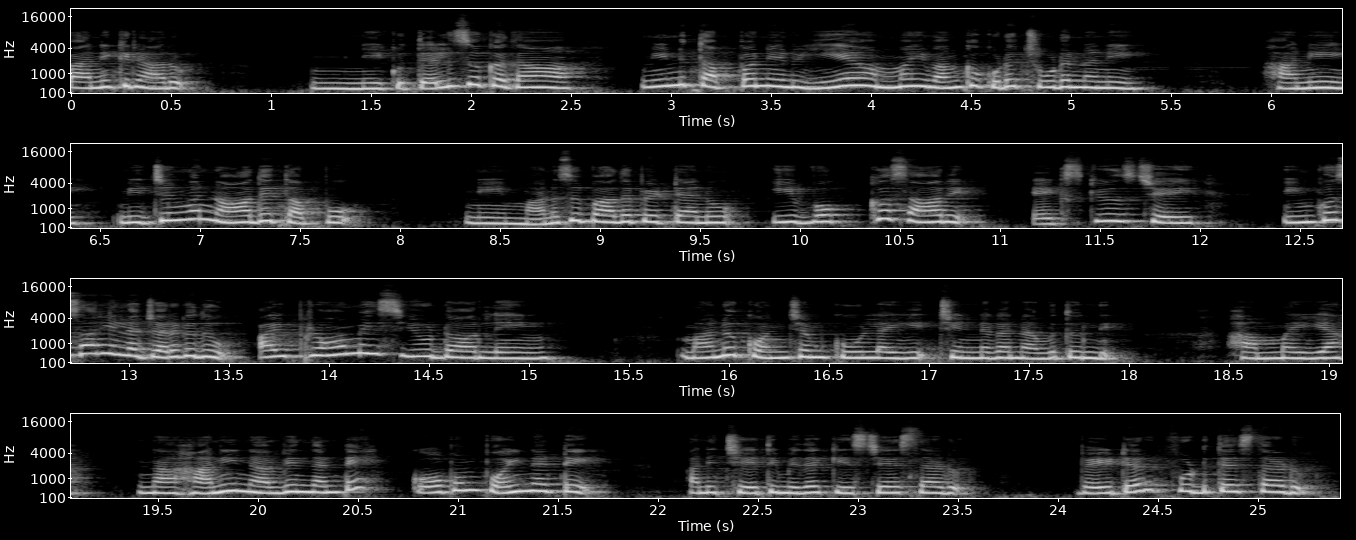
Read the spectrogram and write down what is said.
పనికిరారు. నీకు తెలుసు కదా నిన్ను తప్ప నేను ఏ అమ్మాయి వంక కూడా చూడనని. హనీ నిజంగా నాదే తప్పు. నీ మనసు బాధ పెట్టాను. ఈ ఒక్కసారి ఎక్స్క్యూజ్ చేయి. ఇంకోసారి ఇలా జరగదు. I promise you darling. Manu కొంచెం కూల్ అయ్యి చిన్నగా నవ్వుతుంది. అమ్మయ్యా నా హనీ నవ్విందంటే కోపం పోయినట్టే అని చేతి మీద కిస్ చేస్తాడు. వెయిటర్ ఫుడ్ తెస్తాడు.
